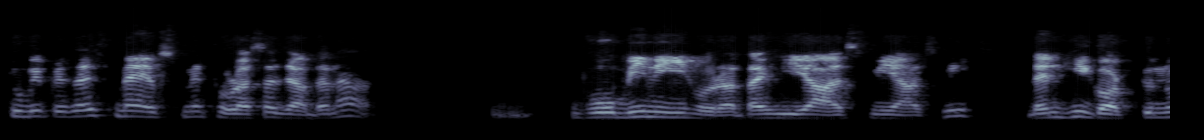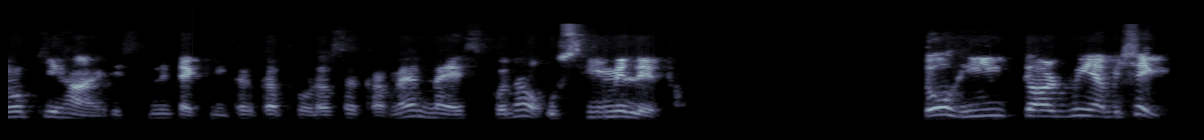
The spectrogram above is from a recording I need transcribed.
टू बी प्रिसाइज मैं उसमें थोड़ा सा ज़्यादा ना वो भी नहीं हो रहा था। ही आसमी आसमी then he got to know कि हाँ इसमें टेक्निकल का थोड़ा सा कम है, मैं इसको ना उसी में लेता हूँ। तो ही टॉट मी अभिषेक।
